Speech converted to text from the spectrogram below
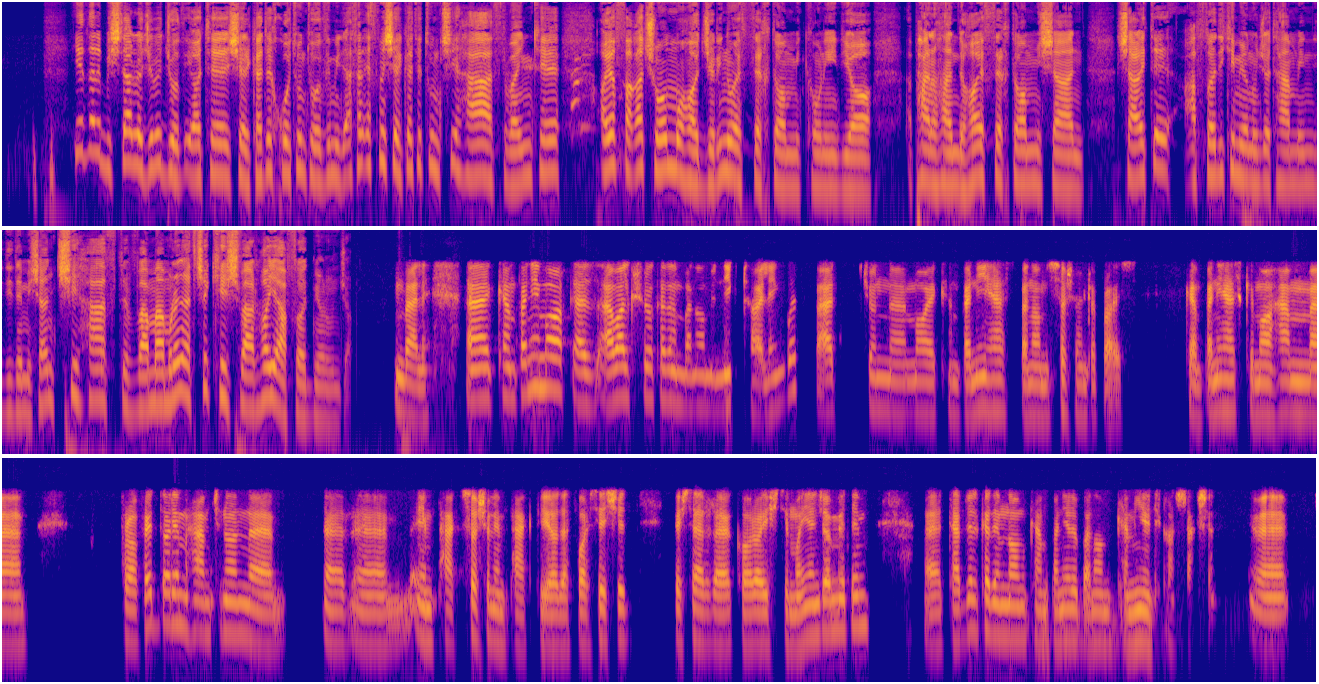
یه ذره بیشتر راجع به جزئیات شرکت خودتون توضیح می‌دید اصلا اسم شرکتتون چی هست و اینکه آیا فقط شما مهاجرین رو استخدام می‌کنید یا پناهنده ها استخدام میشن؟ شرایط افرادی که میان اونجا تمرین دیده میشن چی هست و معمولا از چه کشورهای افراد میان اونجا؟ بله. کمپانی ما از اول شروع کردم به نام نیک tiling بود. بعد چون ما کمپانی هست به نام social enterprise. کمپانی هست که ما هم profit داریم. همچنان impact social impact یا در فارسی شد بیشتر کارهای اجتماعی انجام میدیم. تبدیل کردیم نام کمپانی رو به نام Community Construction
